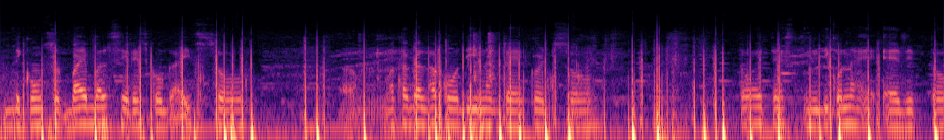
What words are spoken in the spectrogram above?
publikong survival series ko guys. So, um, matagal ako di nag-record. So, ito ay test. Hindi ko na i-edit to.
